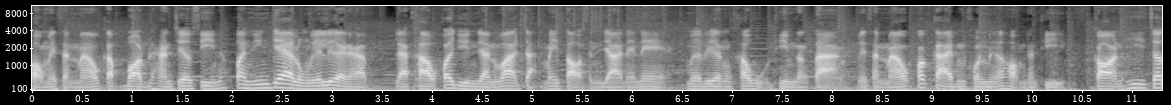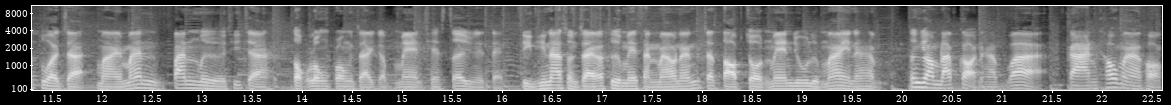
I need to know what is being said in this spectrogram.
ของเมสันเมาส์กับบอร์ดบริหารเชลซีนับวันยิ่งแย่ลงเรื่อยๆนะครับและเขาก็ยืนยันว่าจะไม่ต่อสัญญาแน่ ๆ เมื่อเรื่องเข้าหูทีมต่างๆ เมสันเมาส์ก็กลายเป็นคนเนื้อหอมทันที ก่อนที่เจ้าตัวจะหมายมั่นปั้นมือที่จะตกลงปรงใจกับแมนเชสเตอร์ยูไนเต็ดสิ่งที่น่าสนใจก็คือเมสันเมาส์นั้นจะตอบโจทย์แมนยูหรือไม่นะครับต้องยอมรับก่อนนะครับว่าการเข้ามาของ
